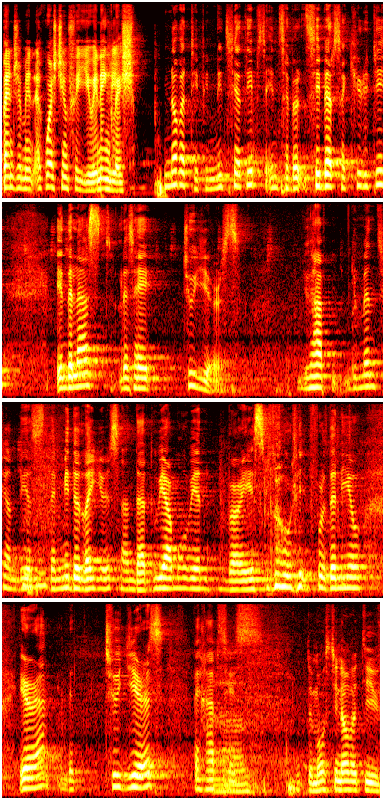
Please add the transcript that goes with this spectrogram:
Benjamin, a question for you in English. Innovative initiatives in cyber security in the last, let's say, two years you have you mentioned this mm -hmm. the middle layers and that we are moving very slowly through the new era in the two years perhaps um, is the most innovative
